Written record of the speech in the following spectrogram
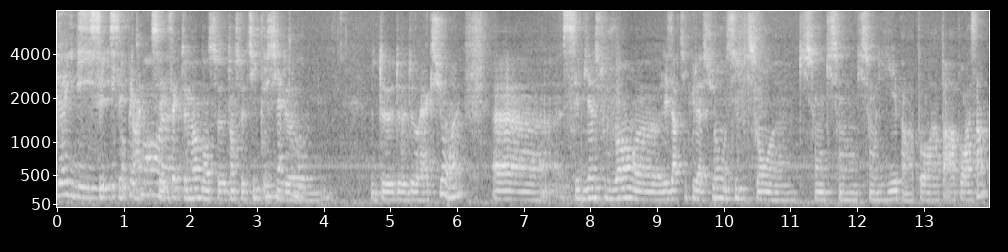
deuil, il est, complètement. c'est euh, exactement dans ce, dans ce type aussi de, de, de, réaction. Hein. c'est bien souvent les articulations aussi qui sont, qui sont, qui sont, qui sont liées par rapport à, par rapport à ça.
